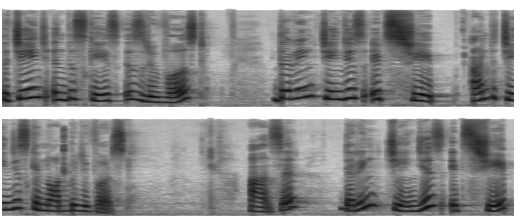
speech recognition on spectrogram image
the change in this case is reversed the ring changes its shape and the changes can not be reversed answer the ring changes its shape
